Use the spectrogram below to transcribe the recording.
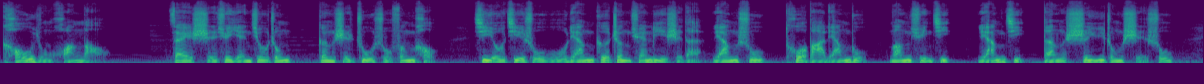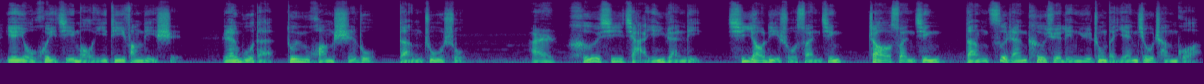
口咏黄老，在史学研究中。更是著述丰厚，既有记述五梁各政权历史的《梁书》《拓跋梁录》《蒙逊记》《梁记》等十余种史书，也有汇集某一地方历史人物的《敦煌实录》等著述。而河西贾银元历、七曜历数算经、赵算经等自然科学领域中的研究成果，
